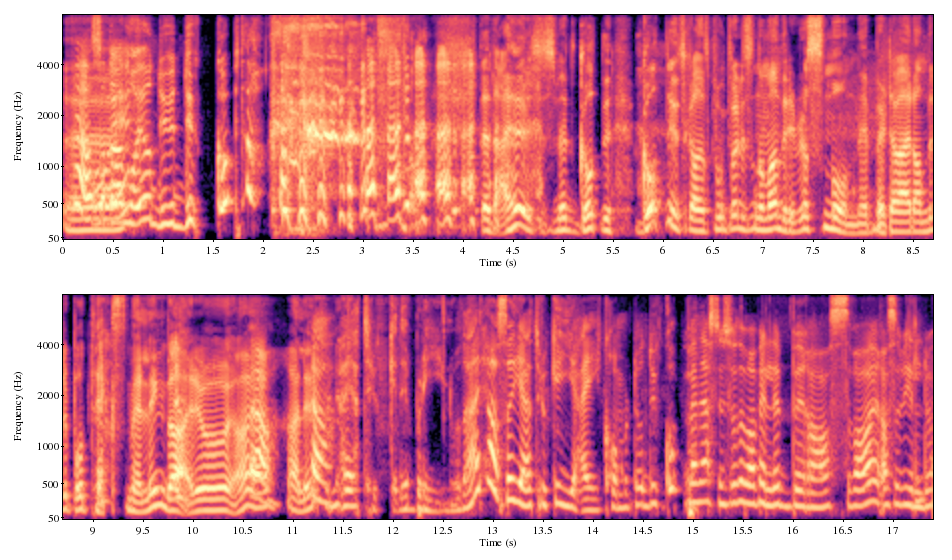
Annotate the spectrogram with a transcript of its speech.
Ja, altså, da må jo du dukke opp, da. Det der høres ut som et godt, godt utgangspunkt for liksom når man driver og smånebber til hverandre på tekstmelding. Da er det jo Ja, ja, herlig. Ja, jeg tror ikke det blir noe der. Altså, jeg tror ikke jeg kommer til å dukke opp. Men jeg syns jo det var veldig bra svar. Altså, vil du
